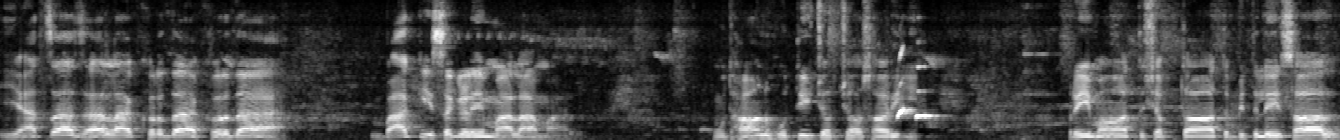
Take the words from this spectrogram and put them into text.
याचा झाला खुर्दा खुर्दा. बाकी सगळे मालामाल. उधान होती चर्चा सारी। प्रेमात शब्दात बितले साल।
